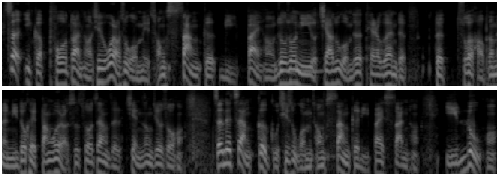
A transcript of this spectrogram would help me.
这一个波段哈，其实魏老师我们也从上个礼拜哈，如果说你有加入我们这个 Telegram 的的所有好朋友们，你都可以帮魏老师做这样子的见证，就是说哈，针对这样个股，其实我们从上个礼拜三哈一路哈。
